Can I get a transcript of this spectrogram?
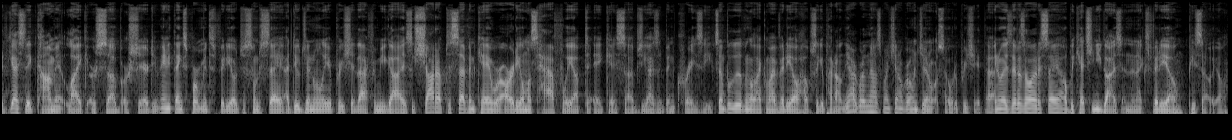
If you guys did comment, like, or sub, or share, do anything support me this video, just want to say I do genuinely appreciate that from you guys. We shot up to 7k, we're already almost halfway up to 8k subs. You guys have been crazy. Simply leaving a like on my video helps to get put out in the algorithm, helps my channel grow in general, so I would appreciate that. Anyways, that is all I have to say. I'll be catching you guys in the next video. Peace out, y'all.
